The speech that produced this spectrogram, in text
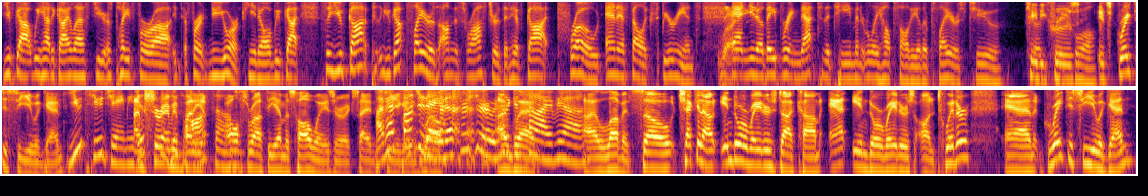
You've got we had a guy last year played for uh, for New York. You know, we've got so you've got you've got players on this roster that have got pro NFL experience, Right. and you know they bring that to the team, and it really helps all the other players too. So Katie it's pretty Cruz, cool. it's great to see you again. You too, Jamie. I'm This- sure this is everybody awesome. all throughout the MS hallways are excited to I've see had you fun again as today. well. That's for sure. We had I'm a good glad. time. Yeah. I love it. So check it out, indoorraiders.com, at Indoor Raiders on Twitter. And great to see you again.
